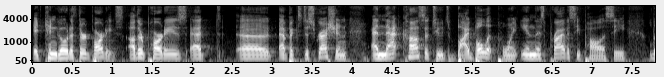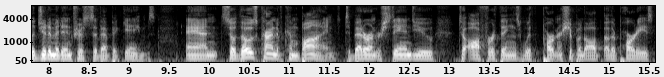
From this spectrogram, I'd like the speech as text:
it can go to third parties, other parties at uh, Epic's discretion, and that constitutes, by bullet point in this privacy policy, legitimate interests of Epic Games. And so those kind of combined to better understand you, to offer things with partnership with other parties.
